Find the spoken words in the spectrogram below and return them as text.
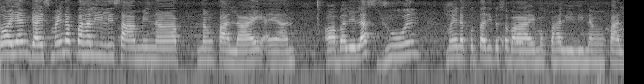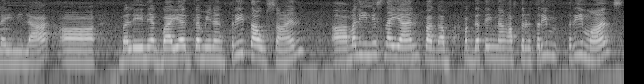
So, ayan guys, may nagpahalili sa amin na ng palay. Ayan. Uh, bali, last June, may nagpunta dito sa bahay magpahalili ng palay nila. Uh, bali, nagbayad kami ng 3,000. Uh, malinis na yan pag, uh, pagdating ng after 3 months.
